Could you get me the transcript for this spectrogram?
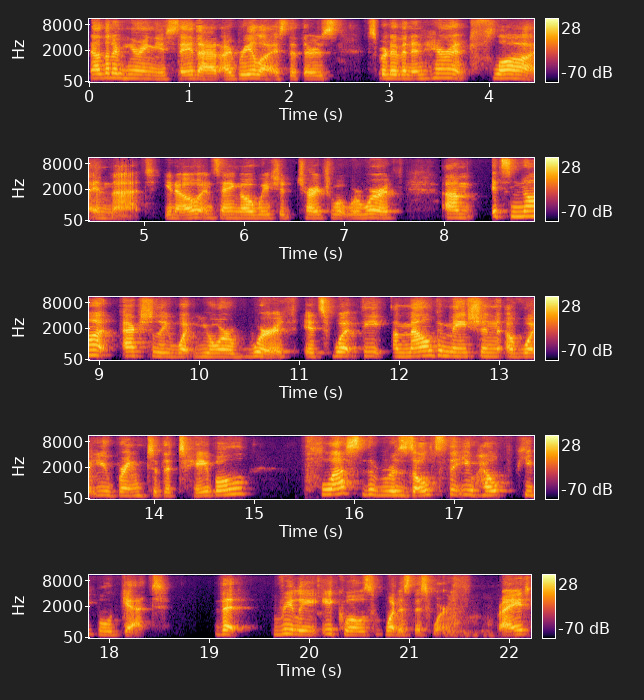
now that I'm hearing you say that, I realize that there's sort of an inherent flaw in that, you know, and saying, oh, we should charge what we're worth um, it's not actually what you're worth. It's what the amalgamation of what you bring to the table plus the results that you help people get that really equals what is this worth, right?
